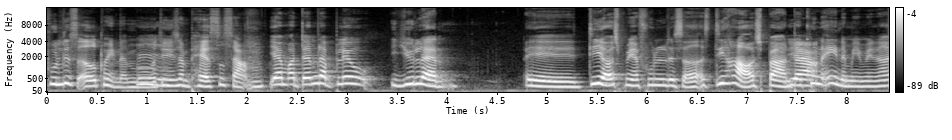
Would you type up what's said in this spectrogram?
fuldtes ad på en eller anden måde. Mm. Mm. Det er ligesom passet sammen. Jamen, og dem, der blev i Jylland, øh, de er også mere fulde sad. Altså, de har også børn. Der er Ja. kun en af mine venner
